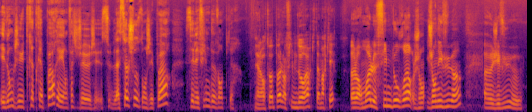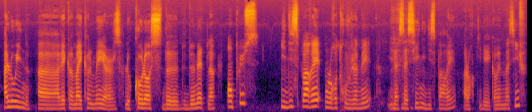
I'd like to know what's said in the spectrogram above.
Et donc, j'ai eu très, très peur. Et en fait, je- la seule chose dont j'ai peur, c'est les films de vampires. Et alors toi, Paul, un film d'horreur qui t'a marqué? Alors moi, le film d'horreur, j'en ai vu un. Euh, J'ai vu euh, Halloween euh, avec Michael Myers, le colosse de 2 mètres là. En plus, il disparaît, on le retrouve jamais. Il assassine, il disparaît, alors qu'il est quand même massif.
